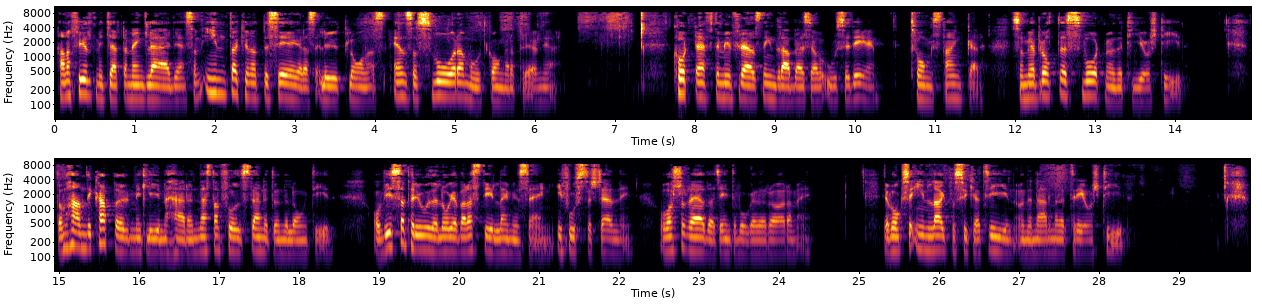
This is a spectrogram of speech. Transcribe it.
Han har fyllt mitt hjärta med en glädje som inte har kunnat besegras eller utplånas ens av svåra motgångar och prövningar. Kort efter min frälsning drabbades jag av OCD, tvångstankar, som jag brottades svårt med under tio års tid. De handikappade mitt liv med Herren nästan fullständigt under lång tid. Och vissa perioder låg jag bara stilla i min säng, i fosterställning, och var så rädd att jag inte vågade röra mig. Jag var också inlagd på psykiatrin under närmare tre års tid.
